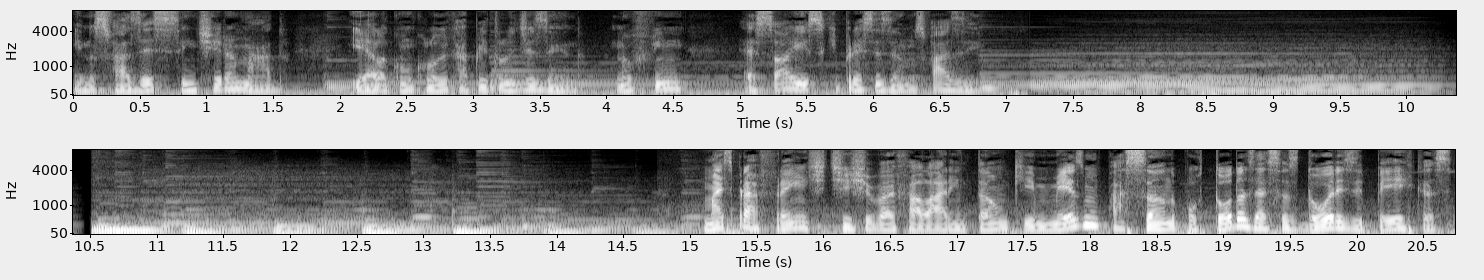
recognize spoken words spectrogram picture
e nos fazer se sentir amado, E ela conclui o capítulo dizendo: No fim, é só isso que precisamos fazer. Mais pra frente, Tish vai falar então que, mesmo passando por todas essas dores e percas,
